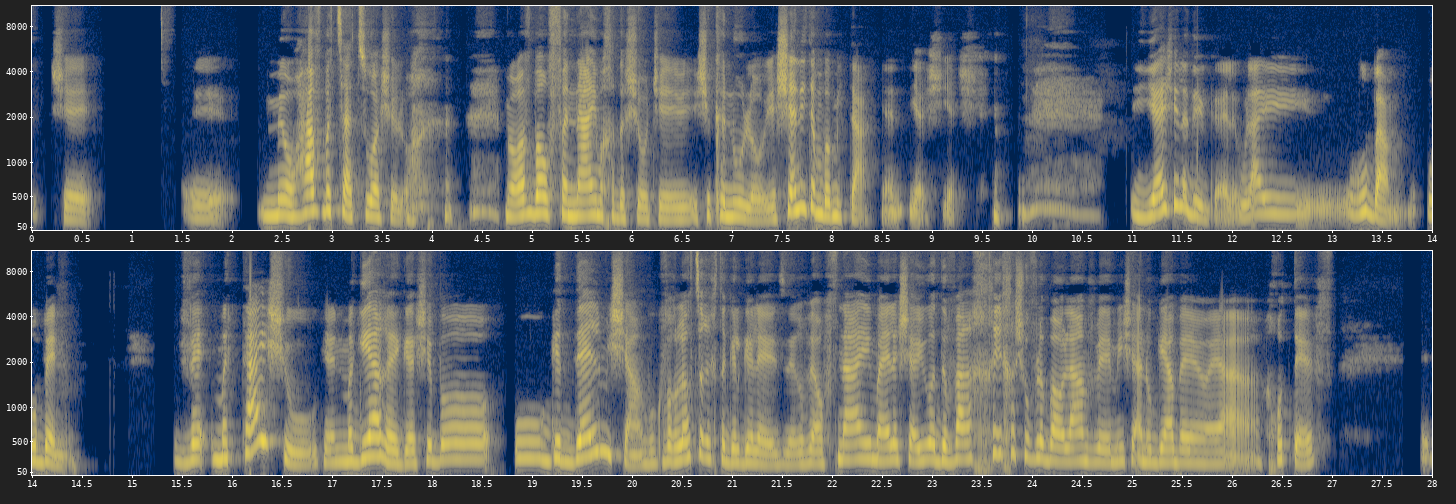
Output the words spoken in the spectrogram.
שמאוהב אה, בצעצוע שלו, מאוהב באופניים החדשות ש, שקנו לו, ישן איתם במיטה, כן? יש, יש. יש ילדים כאלה, אולי רובם, רובנו. ומתישהו, כן, מגיע רגע שבו הוא גדל משם, והוא כבר לא צריך את הגלגלי עזר, והאופניים האלה שהיו הדבר הכי חשוב לו בעולם, ומי שהיה נוגע בהם היה חוטף,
